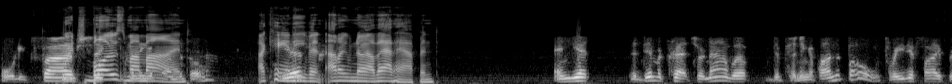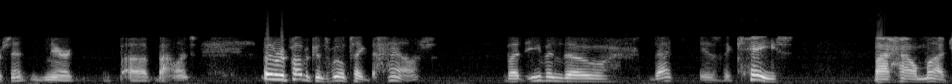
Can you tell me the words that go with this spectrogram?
45. Which blows my mind. I can't yes. even, I don't even know how that happened. And yet, the Democrats are now up, depending upon the poll, 3 to 5% generic uh, balance. But the Republicans will take the House. But even though that is the case, by how much?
